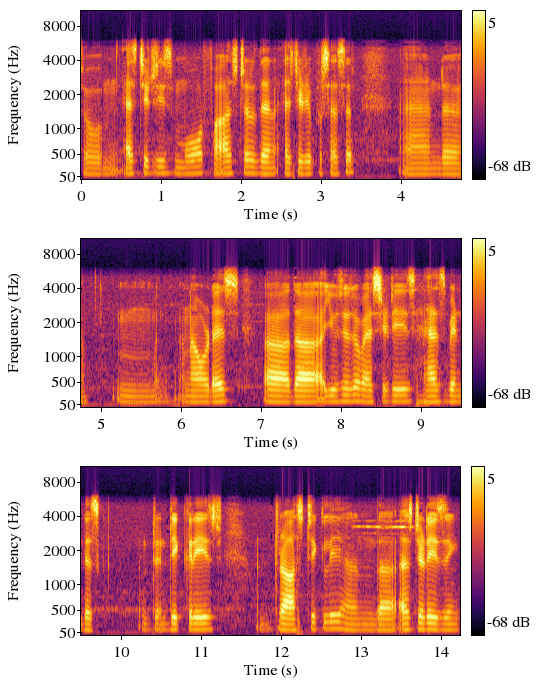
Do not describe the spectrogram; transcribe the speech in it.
So um, SSD is more faster than HDD processor and uh, mm, nowadays the usage of SSDs has been decreased drastically and the SSDs in,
